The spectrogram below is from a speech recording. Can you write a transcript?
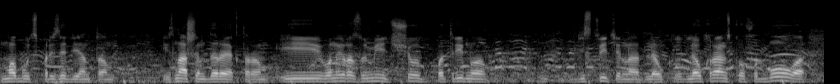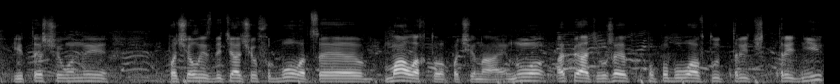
мабуть, з президентом і з нашим директором. І вони розуміють, що потрібно дійсно для, для українського футболу. І те, що вони почали з дитячого футболу, це мало хто починає. Ну, опять, вже побував тут 3, дні.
